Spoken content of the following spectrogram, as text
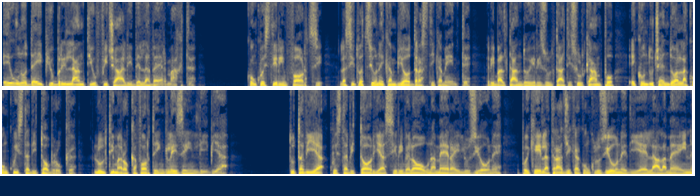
e uno dei più brillanti ufficiali della Wehrmacht. Con questi rinforzi la situazione cambiò drasticamente ribaltando i risultati sul campo e conducendo alla conquista di Tobruk, l'ultima roccaforte inglese in Libia. Tuttavia, questa vittoria si rivelò una mera illusione, poiché la tragica conclusione di El Alamein,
